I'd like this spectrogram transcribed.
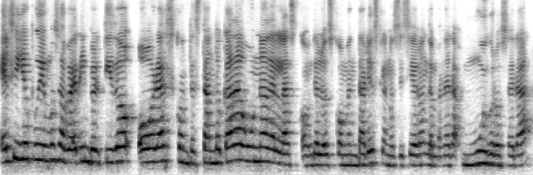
Él sí yo pudimos haber invertido horas contestando cada una de, las, de los comentarios que nos hicieron de manera muy grosera,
